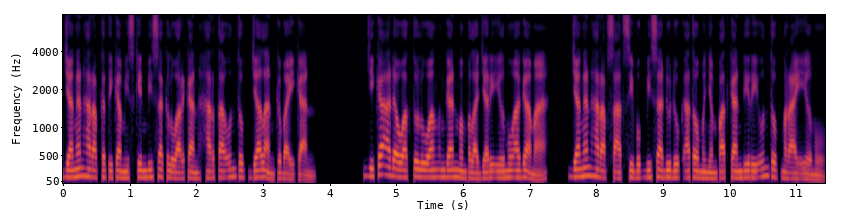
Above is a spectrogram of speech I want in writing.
jangan harap ketika miskin bisa keluarkan harta untuk jalan kebaikan. Jika ada waktu luang enggan mempelajari ilmu agama, jangan harap saat sibuk bisa duduk atau menyempatkan diri untuk meraih ilmu.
